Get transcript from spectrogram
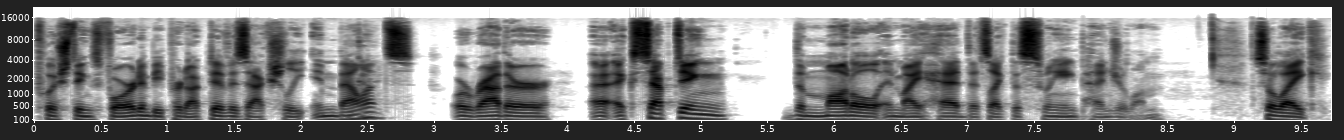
push things forward and be productive is actually imbalance, okay. or rather, uh, accepting the model in my head that's like the swinging pendulum. So, like,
